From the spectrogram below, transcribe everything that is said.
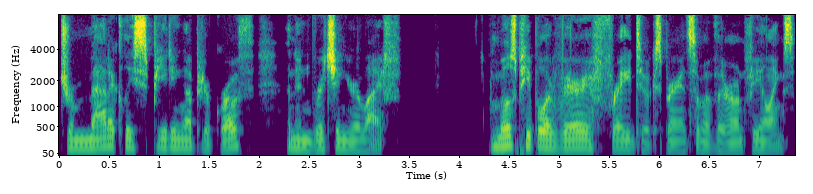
dramatically speeding up your growth and enriching your life. Most people are very afraid to experience some of their own feelings.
